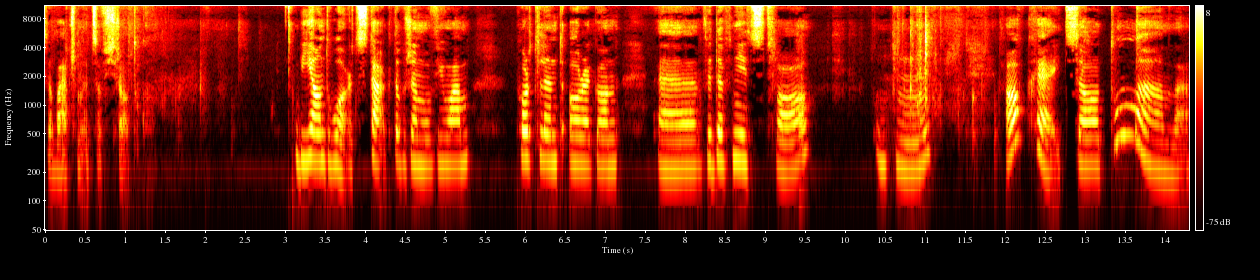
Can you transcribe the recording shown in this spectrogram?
Zobaczmy, co w środku. Beyond Words, tak, dobrze mówiłam. Portland, Oregon, e, wydawnictwo. Mhm. Ok, co tu mamy?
